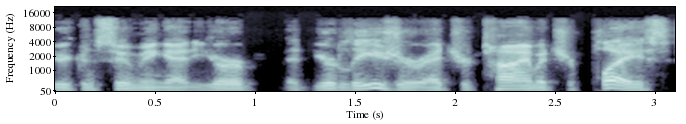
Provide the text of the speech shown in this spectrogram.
you're consuming at your at your leisure at your time at your place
